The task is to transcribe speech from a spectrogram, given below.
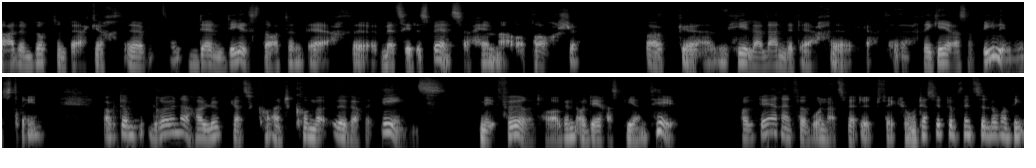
Baden-Württemberg uh, den delstaten där uh, Mercedes-Benz är hemma och Porsche och eh, hela landet är, eh, ja, regeras av bilindustrin. Och de gröna har lyckats att komma överens med företagen och deras klientel. Och det är en förvånansvärd utveckling. Dessutom finns det någonting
